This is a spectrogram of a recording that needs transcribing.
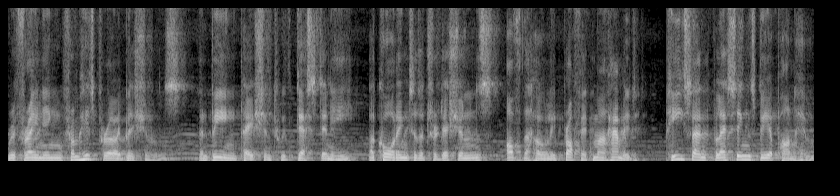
refraining from His prohibitions, and being patient with destiny, according to the traditions of the Holy Prophet Muhammad, peace and blessings be upon him,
